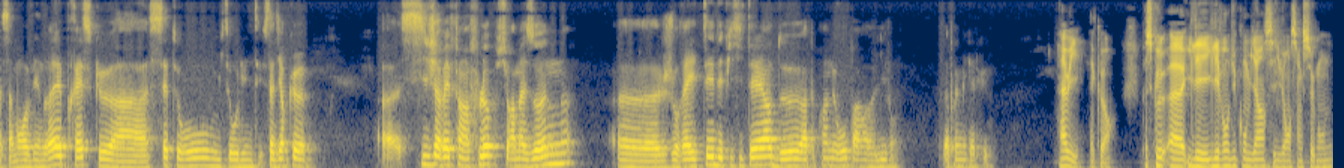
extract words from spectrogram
ça me reviendrait presque à 7 euros ou 8 euros l'unité. C'est-à-dire que si j'avais fait un flop sur Amazon, j'aurais été déficitaire de à peu près 1 euro par livre, d'après mes calculs. Ah oui, d'accord. Parce que euh, il, est, il est vendu combien C'est durant 5 secondes?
